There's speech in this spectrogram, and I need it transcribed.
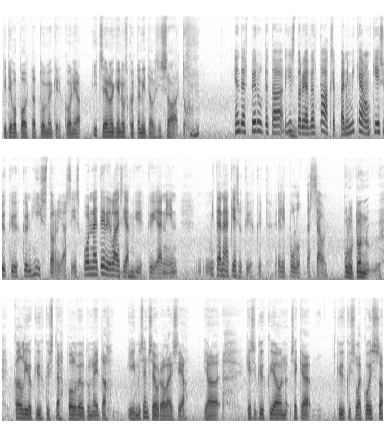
piti vapauttaa tuomiokirkkoon ja itse en oikein usko, että niitä olisi saatu. Entä jos peruutetaan historia vielä taaksepäin, niin mikä on kesykyyhkyn historia siis? Kun on näitä erilaisia hmm. kyyhkyjä, niin mitä nämä kesykyyhkyt, eli pulut tässä on? Pulut on kalliokyyhkystä polveutuneita ihmisen seuralaisia. Ja kesykyyhkyjä on sekä kyyhkyslakoissa,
